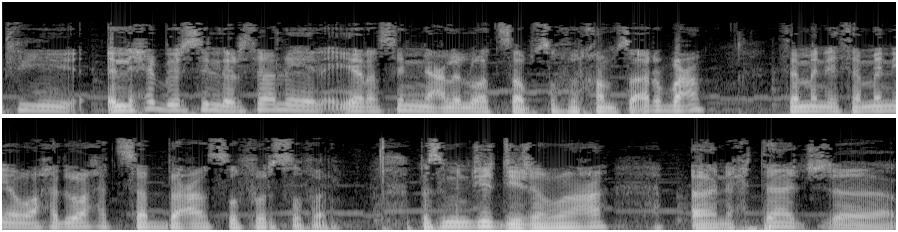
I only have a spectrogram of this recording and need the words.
في اللي يحب يرسل لي رسالة يراسلني على الواتساب 054 ثمانية ثمانية واحد واحد سبعة صفر صفر. بس من جد يا جماعة آه، نحتاج آه،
